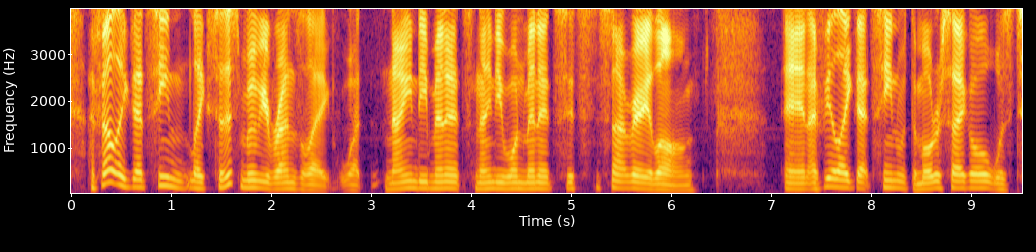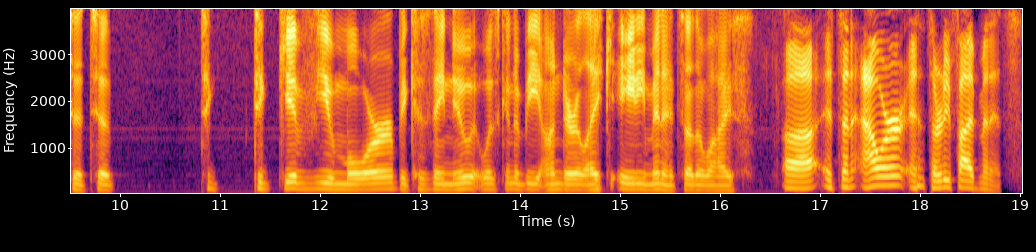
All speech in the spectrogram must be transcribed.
I felt like that scene, like so. This movie runs like what ninety minutes, ninety one minutes. It's it's not very long, and I feel like that scene with the motorcycle was to to to to give you more because they knew it was going to be under like eighty minutes otherwise. Uh, it's an hour and thirty five minutes,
